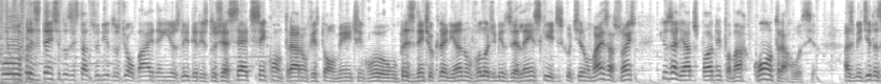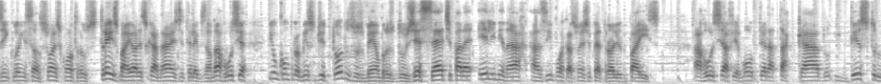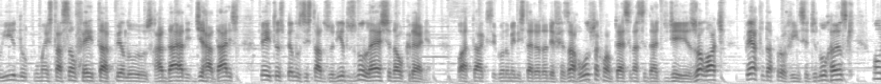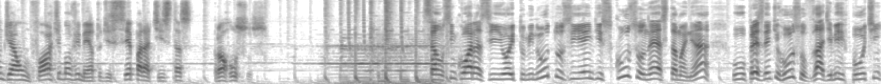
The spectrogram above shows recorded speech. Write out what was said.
O presidente dos Estados Unidos, Joe Biden, e os líderes do G7 se encontraram virtualmente com o presidente ucraniano Volodymyr Zelensky e discutiram mais ações que os aliados podem tomar contra a Rússia. As medidas incluem sanções contra os três maiores canais de televisão da Rússia e um compromisso de todos os membros do G7 para eliminar as importações de petróleo do país. A Rússia afirmou ter atacado e destruído uma estação feita pelos radar, de radares feitos pelos Estados Unidos no leste da Ucrânia. O ataque, segundo o Ministério da Defesa russo, acontece na cidade de Zolot, perto da província de Luhansk, onde há um forte movimento de separatistas pró-russos. São 5 horas e 8 minutos e em discurso nesta manhã, o presidente russo Vladimir Putin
